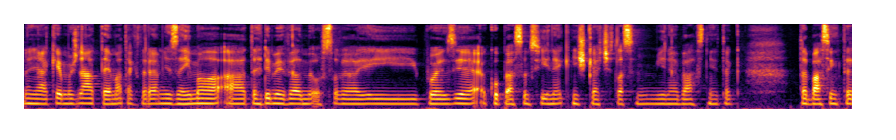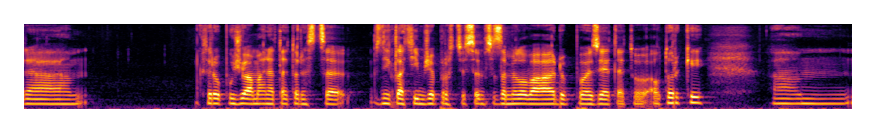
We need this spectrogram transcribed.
na nějaké možná témata, která mě zajímala a tehdy mi velmi oslovila její poezie a koupila jsem si jiné knížky a četla jsem jiné básně, tak ta báseň, která, kterou používáme na této desce, vznikla tím, že prostě jsem se zamilovala do poezie této autorky. Um,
